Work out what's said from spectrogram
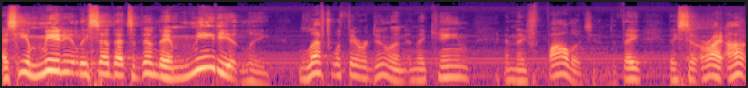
as he immediately said that to them, they immediately left what they were doing and they came and they followed him. That they, they said, All right, I,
